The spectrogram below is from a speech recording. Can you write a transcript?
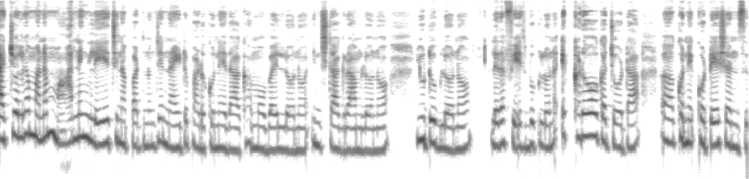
యాక్చువల్‌గా మనం మార్నింగ్ లేచినప్పటి నుంచి నైట్ పడుకునేదాకా మొబైల్‌లోనో, ఇన్‌స్టాగ్రామ్‌లోనో, యూట్యూబ్‌లోనో లేదా ఫేస్‌బుక్‌లోనో ఎక్కడో ఒక చోట కొన్ని కొటేషన్స్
